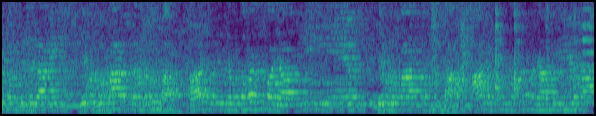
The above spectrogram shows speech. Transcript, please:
दीपं दर्शयामि दीपधूपानन्तरं शुद्ध आचमनीयं समर्पयामि। दीपधूपानन्तरं शुद्ध आचमनीयं समर्पयामि।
